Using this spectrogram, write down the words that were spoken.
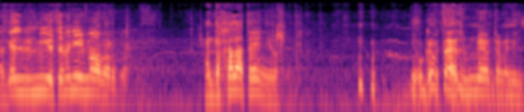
أقل من 180 ما برضى هندخلها تاني بقى أقل من 180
